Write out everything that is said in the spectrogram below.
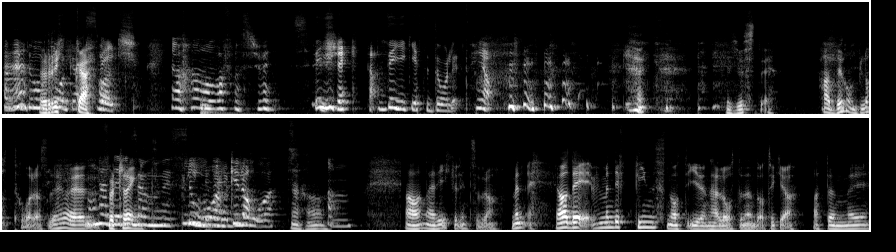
Hade inte hon Rycka. Schweiz. Jaha, hon var från Schweiz. Det gick- Ursäkta. Det gick jättedåligt. Ja. Just det. Hade hon blått hår? Alltså, det har jag Hon hade förträngt. liksom silverblå. Jaha. Mm. Ja, nej det gick väl inte så bra. Men, ja, det, men det finns något i den här låten ändå tycker jag. Att den, eh,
